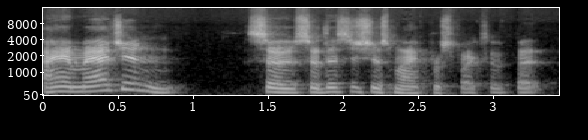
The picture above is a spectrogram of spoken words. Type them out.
I imagine so so this is just my perspective, but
